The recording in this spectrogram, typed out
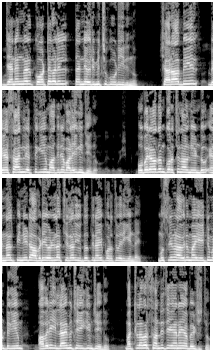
ജനങ്ങൾ കോട്ടകളിൽ തന്നെ ഒരുമിച്ച് കൂടിയിരുന്നു. ഷറാബിയിൽ ബേസാനിൽ എത്തുകയും അതിനെ വളയുകയും ചെയ്തു. ഉപരോധം കുറച്ചുനാൾ നീണ്ടു. എന്നാൽ പിന്നീട് അവിടെയുള്ള ചിലർ യുദ്ധത്തിനായി പുറത്തു വരികയുണ്ടായി. മുസ്ലിങ്ങൾ അവരുമായി ഏറ്റുമുട്ടുകയും അവരെ ഇല്ലായ്മ ചെയ്യുകയും ചെയ്തു. മറ്റുള്ളവർ സന്ധി ചെയ്യാനായി അപേക്ഷിച്ചു.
